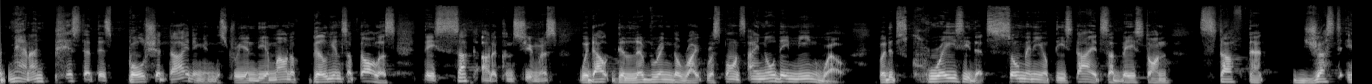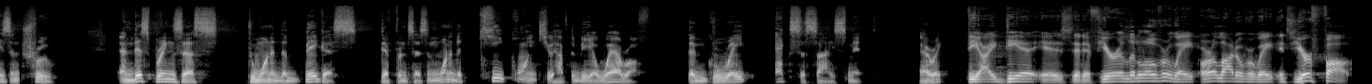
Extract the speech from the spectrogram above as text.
But man, I'm pissed at this bullshit dieting industry and the amount of billions of dollars they suck out of consumers without delivering the right response. I know they mean well, but it's crazy that so many of these diets are based on stuff that just isn't true. And this brings us to one of the biggest differences and one of the key points you have to be aware of. The great exercise myth. Eric? The idea is that if you're a little overweight or a lot overweight, it's your fault.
